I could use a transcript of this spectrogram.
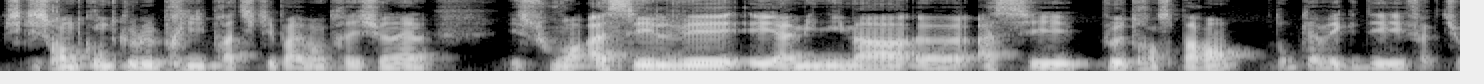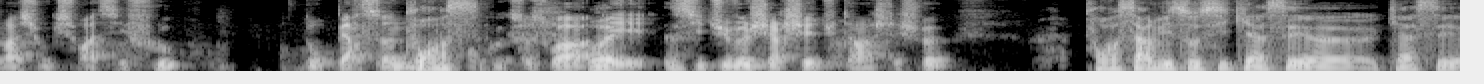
puisqu'ils se rendent compte que le prix pratiqué par les banques traditionnelles est souvent assez élevé et à minima assez peu transparent, donc avec des facturations qui sont assez floues, donc personne pour ne quoi que ce soit. Et si tu veux chercher, tu t'arraches les cheveux. Pour un service aussi qui est assez, qui est assez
